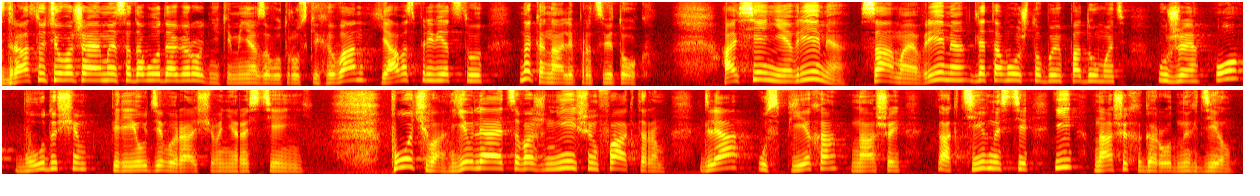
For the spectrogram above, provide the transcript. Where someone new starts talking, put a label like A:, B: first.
A: Здравствуйте, уважаемые садоводы и огородники! Меня зовут Русских Иван, я вас приветствую на канале Про Цветок. Осеннее время – самое время для того, чтобы подумать уже о будущем периоде выращивания растений. Почва является важнейшим фактором для успеха нашей активности и наших огородных дел.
